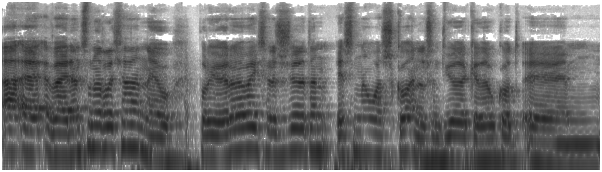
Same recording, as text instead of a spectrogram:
Ah, eh, ba, erantzun erraixa da neu. Porque gero bai, sare sozialetan ez nau asko, en el sentido de que daukot eh,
